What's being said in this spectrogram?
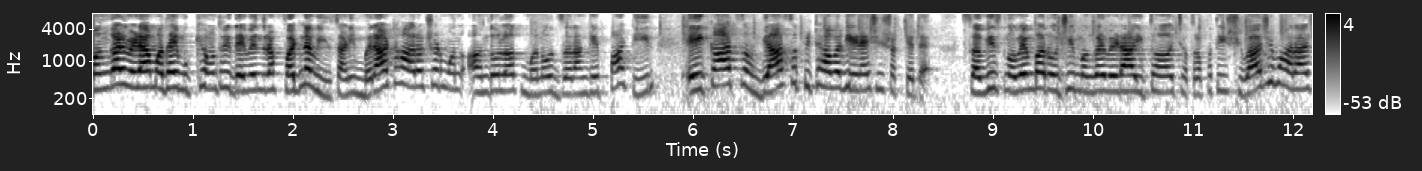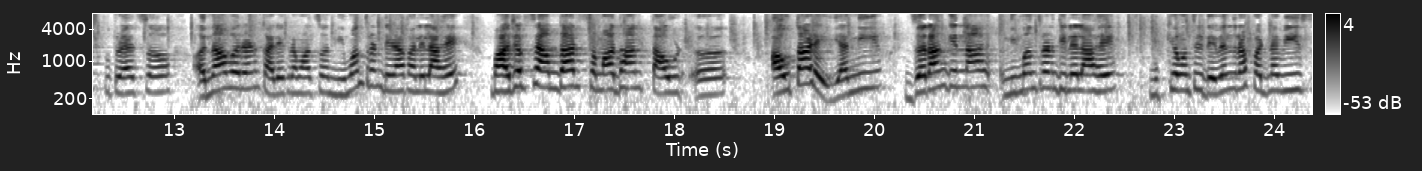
मंगळवेढ्यामध्ये मुख्यमंत्री देवेंद्र फडणवीस आणि मराठा आरक्षण मन- आंदोलक मनोज जरांगे पाटील एकाच व्यासपीठावर येण्याची शक्यता आहे. सव्वीस नोव्हेंबर रोजी मंगळवेढा इथं छत्रपती शिवाजी महाराज पुतळ्याचं अनावरण कार्यक्रमाचं निमंत्रण देण्यात आलेलं आहे. भाजपचे आमदार समाधान तावड आवताडे यांनी जरांगेंना निमंत्रण दिलेलं आहे. मुख्यमंत्री देवेंद्र फडणवीस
